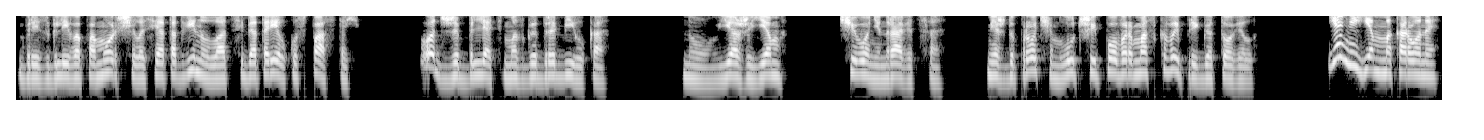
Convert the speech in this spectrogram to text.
Брезгливо поморщилась и отодвинула от себя тарелку с пастой. Вот же, блядь, мозгодробилка. Ну, я же ем. Чего не нравится? Между прочим, лучший повар Москвы приготовил. «Я не ем макароны»,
